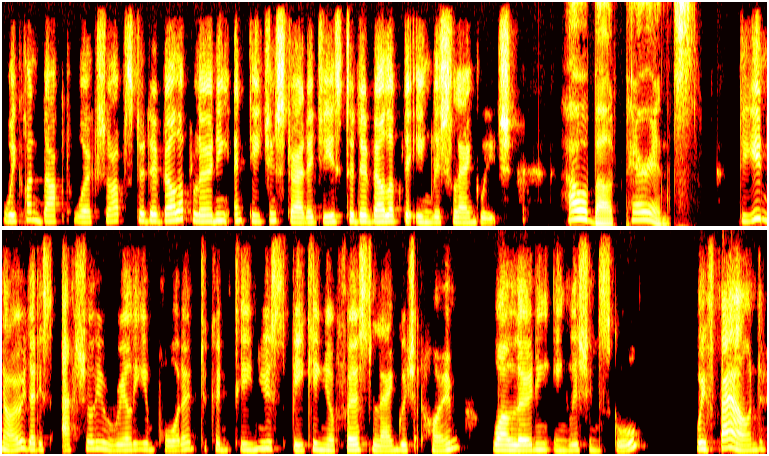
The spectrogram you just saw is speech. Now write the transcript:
we conduct workshops to develop learning and teaching strategies to develop the English language. How about parents? Do you know that it's actually really important to continue speaking your first language at home while learning English in school? We found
